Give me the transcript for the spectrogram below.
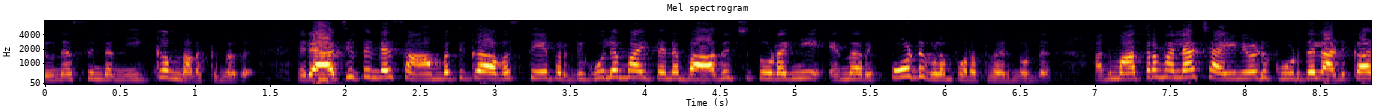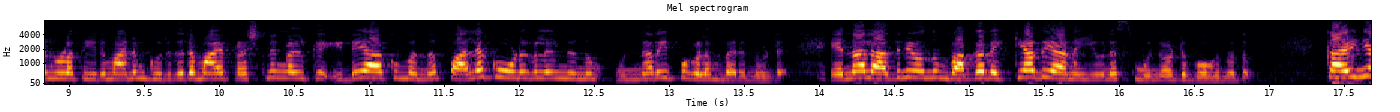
യുനെസിന്റെ നീക്കം നടക്കുന്നത്. രാജ്യത്തിന്റെ സാമ്പത്തിക അവസ്ഥയെ പ്രതികൂലമായി തന്നെ ബാധിച്ചു തുടങ്ങി എന്ന റിപ്പോർട്ടുകളും പുറത്തു വരുന്നുണ്ട്. അതുമാത്രമല്ല ചൈനയോട് കൂടുതൽ അടുക്കാനുള്ള തീരുമാനം ഗുരുതരമായ പ്രശ്നങ്ങൾക്ക് ഇടയാക്കുമെന്ന് പല കോണുകളിൽ നിന്നും മുന്നറിയിപ്പുകളും വരുന്നുണ്ട്. എന്നാൽ അതിനെ ഒന്നും വകവെക്കാതെയാണ് യുനെസ് മുന്നോട്ട് പോകുന്നത്. കഴിഞ്ഞ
